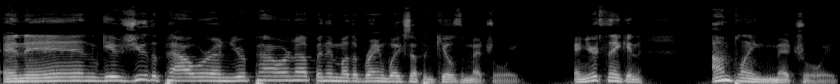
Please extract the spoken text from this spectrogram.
and then gives you the power, and you're powering up, and then Mother Brain wakes up and kills the Metroid. And you're thinking, I'm playing Metroid.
